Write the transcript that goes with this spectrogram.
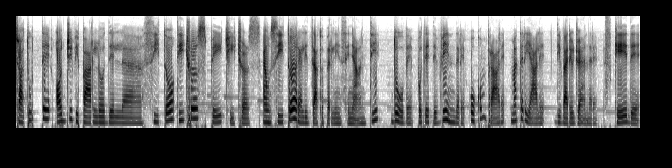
Ciao a tutte, oggi vi parlo del sito Teachers Pay Teachers. È un sito realizzato per gli insegnanti dove potete vendere o comprare materiale di vario genere, schede,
